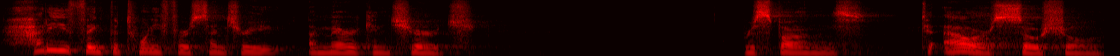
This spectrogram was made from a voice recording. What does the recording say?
How do you think the 21st century American church responds to our social,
